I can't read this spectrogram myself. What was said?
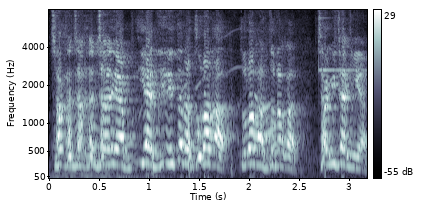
잠깐 잠깐 잠깐 야, 야 얘들아 돌아가 돌아가 돌아가 자기장이야.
